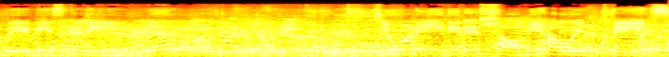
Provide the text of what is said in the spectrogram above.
So baby's gonna eat that. Do you want to eat it and tell me how it tastes?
